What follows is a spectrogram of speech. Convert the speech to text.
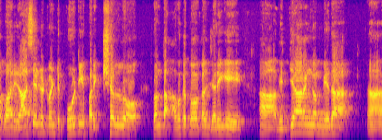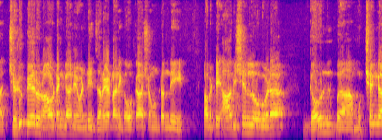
వారి రాసేటటువంటి పోటీ పరీక్షల్లో కొంత అవకతవకలు జరిగి విద్యారంగం మీద చెడు పేరు రావడం కానివ్వండి జరగడానికి అవకాశం ఉంటుంది. కాబట్టి ఆ విషయంలో కూడా గవర్న ముఖ్యంగా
